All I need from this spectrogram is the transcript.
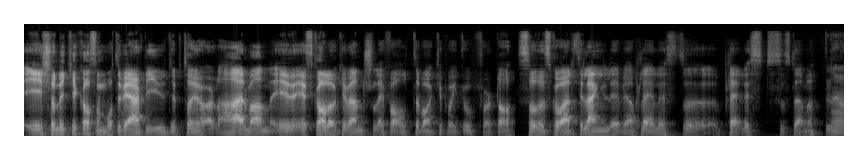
jeg skjønner ikke hva som motiverte YouTube til å gjøre det her, men jeg, jeg skal nok eventually få alt tilbake på ikke oppført, da. Så det skal være tilgjengelig via playlist, uh, playlist-systemet. Ja.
